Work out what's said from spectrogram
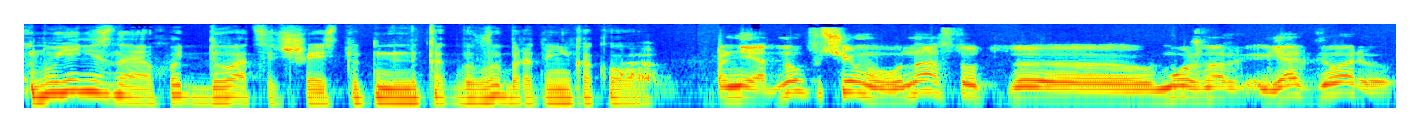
Ну, я не знаю, хоть 26. Тут как бы выбора-то никакого. Нет, ну почему? У нас тут э, можно, я говорю,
